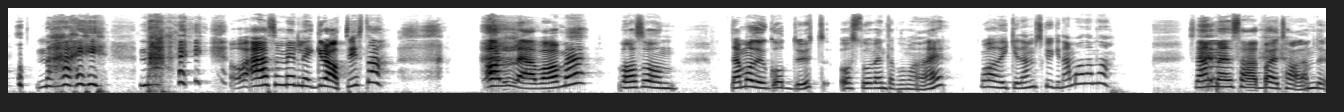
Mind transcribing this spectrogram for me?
Nei! Nei! Og jeg som melder gratis, da. Alle jeg var med, var sånn De hadde jo gått ut og sto og venta på meg der. Var det ikke dem? Skulle ikke dem ha dem, da? Så de eh, sa bare ta dem, du.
